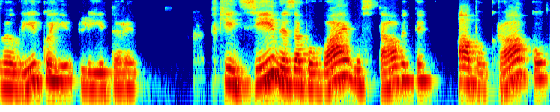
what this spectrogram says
великої літери. В кінці не забуваємо ставити або крапку,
